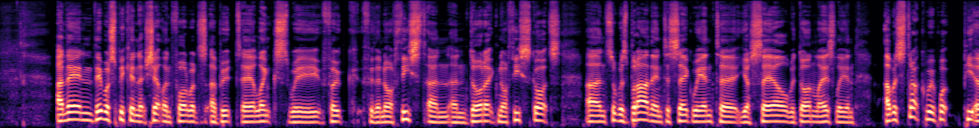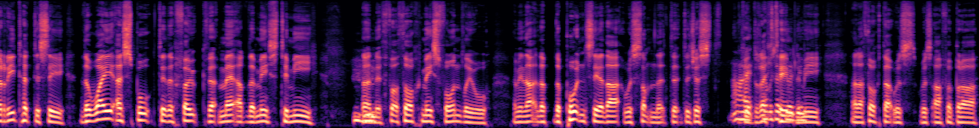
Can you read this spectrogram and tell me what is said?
And then they were speaking at Shetland ForWirds about uh, links with folk for the Northeast and, and Doric, Northeast Scots. And so it was bra then to segue into Yoursell with Dawn Leslie. And I was struck with what Peter Reid had to say. The way I spoke to the folk that mattered the most to me mm-hmm. and they th- thought most fondly of. I mean, that the, the potency of that was something that, that, that just Aye, direct came to me, and I thought that was was Alpha Bra.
